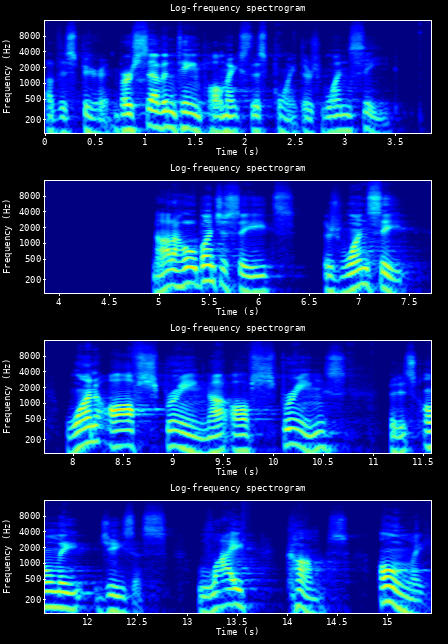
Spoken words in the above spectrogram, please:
of the Spirit. Verse 17, Paul makes this point there's one seed. Not a whole bunch of seeds, there's one seed, one offspring, not offsprings, but it's only Jesus. Life comes only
